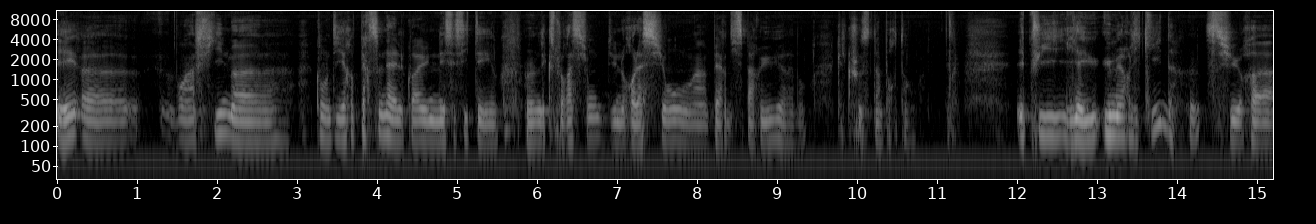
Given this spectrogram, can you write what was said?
Et un film dire, personnel, quoi, une nécessité, hein, l'exploration d'une relation, un père disparu, euh, bon, quelque chose d'important. Et puis il y a eu Humeur liquide hein, sur euh,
